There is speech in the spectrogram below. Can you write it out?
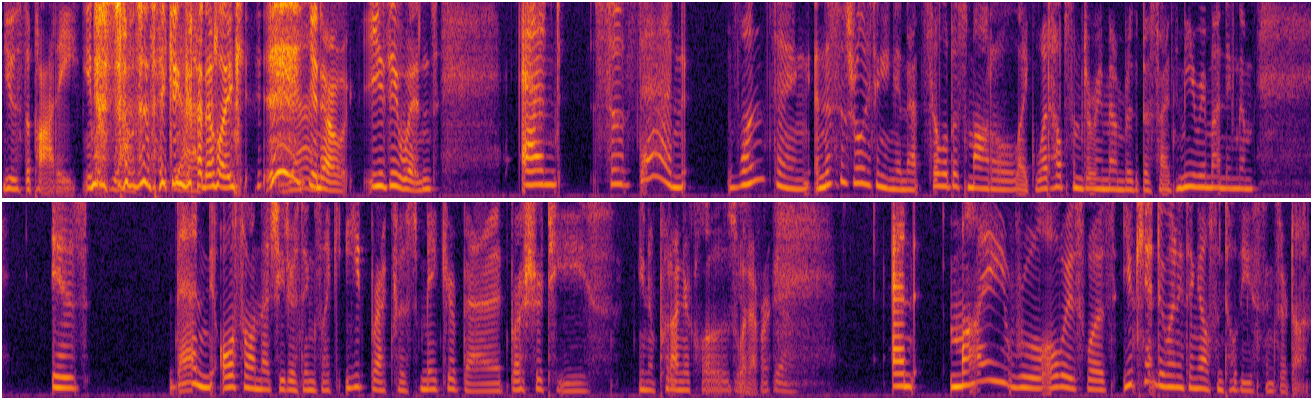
use the potty, you know, yes. stuff that they can yes. kind of like yes. you know, easy wins. And so then one thing, and this is really thinking in that syllabus model, like what helps them to remember besides me reminding them, is then also on that sheet are things like eat breakfast, make your bed, brush your teeth, you know, put on your clothes, yeah, whatever. Yeah. And my rule always was you can't do anything else until these things are done.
